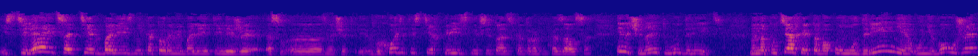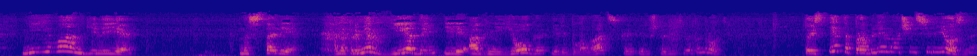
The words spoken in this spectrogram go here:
исцеляется от тех болезней, которыми болеет, или же э, значит, выходит из тех кризисных ситуаций, в которых оказался, и начинает мудреть. Но на путях этого умудрения у него уже не Евангелие на столе, а, например, Веды или Агни-йога или Блаватская или что-нибудь в этом роде. То есть эта проблема очень серьезная.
